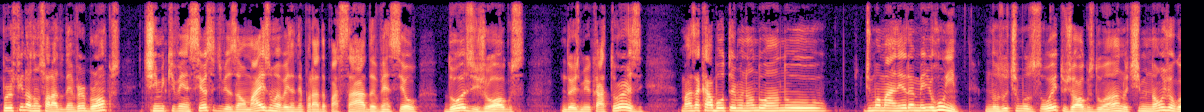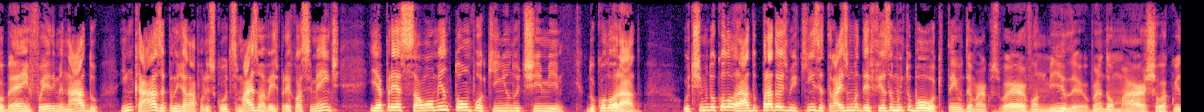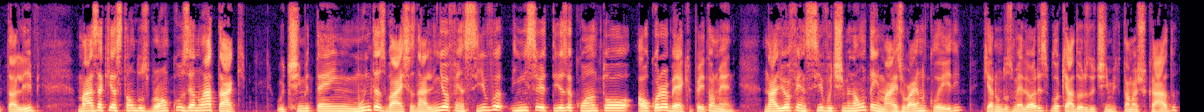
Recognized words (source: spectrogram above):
Por fim, nós vamos falar do Denver Broncos, time que venceu essa divisão mais uma vez na temporada passada, venceu 12 jogos em 2014, mas acabou terminando o ano de uma maneira meio ruim. Nos últimos oito jogos do ano, o time não jogou bem, foi eliminado em casa pelo Indianapolis Colts mais uma vez precocemente e a pressão aumentou um pouquinho no time do Colorado. O time do Colorado para 2015 traz uma defesa muito boa, que tem o DeMarcus Ware, Von Miller, o Brandon Marshall, o Aquito Talib, mas a questão dos Broncos é no ataque. O time tem muitas baixas na linha ofensiva e incerteza quanto ao, ao quarterback, o Peyton Manning. Na linha ofensiva, o time não tem mais o Ryan Clady, que era um dos melhores bloqueadores do time, que está machucado.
